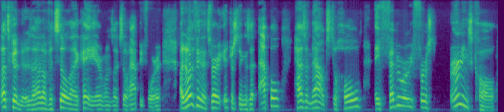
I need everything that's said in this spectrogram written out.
That's good news. I don't know if it's still like, hey, everyone's like so happy for it. Another thing that's very interesting is that Apple has announced to hold a February 1st earnings call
